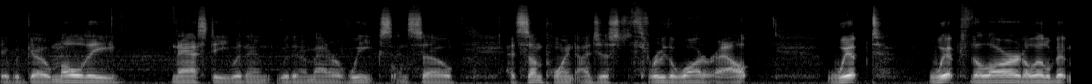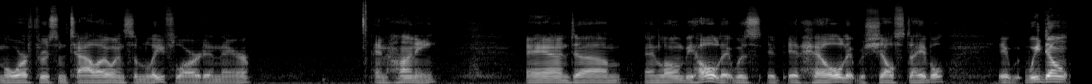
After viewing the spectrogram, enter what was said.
It would go moldy, nasty within within a matter of weeks. And so, at some point, I just threw the water out, whipped whipped the lard a little bit more, threw some tallow and some leaf lard in there, and honey, and um, and lo and behold, it was it, it held. It was shelf stable. It, we don't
